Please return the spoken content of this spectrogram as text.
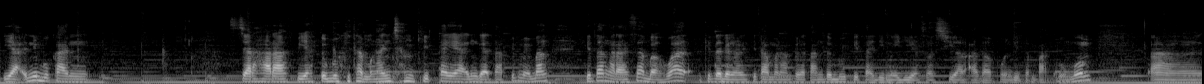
Ya ini bukan secara harafiah tubuh kita mengancam kita ya enggak. Tapi memang kita ngerasa bahwa kita dengan kita menampilkan tubuh kita di media sosial ataupun di tempat umum uh,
